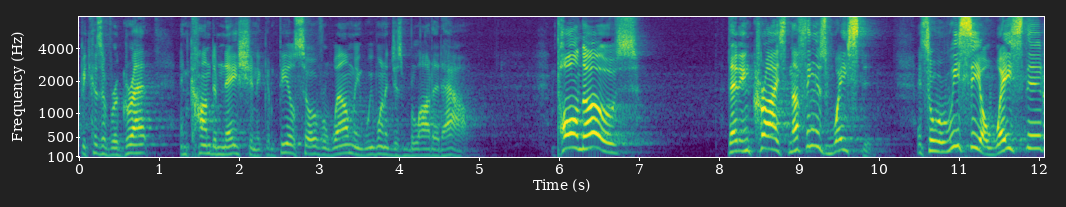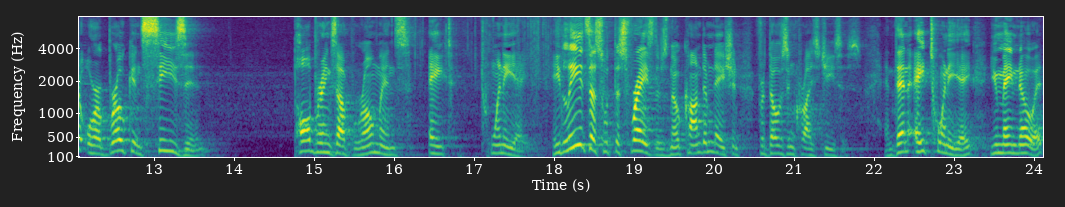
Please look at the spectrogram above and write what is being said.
because of regret and condemnation. It can feel so overwhelming, we want to just blot it out. Paul knows that in Christ, nothing is wasted. And so, where we see a wasted or a broken season, Paul brings up Romans 8 28. He leads us with this phrase there's no condemnation for those in Christ Jesus. And then 828, you may know it.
